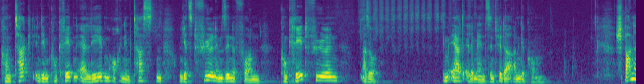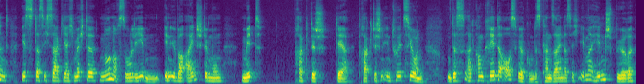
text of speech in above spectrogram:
Kontakt, in dem konkreten Erleben, auch in dem Tasten und jetzt fühlen im Sinne von konkret fühlen, also im Erdelement sind wir da angekommen. Spannend ist, dass ich sage, ja, ich möchte nur noch so leben, in Übereinstimmung mit praktisch der praktischen Intuition. Und das hat konkrete Auswirkungen. Das kann sein, dass ich immer hinspüre,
